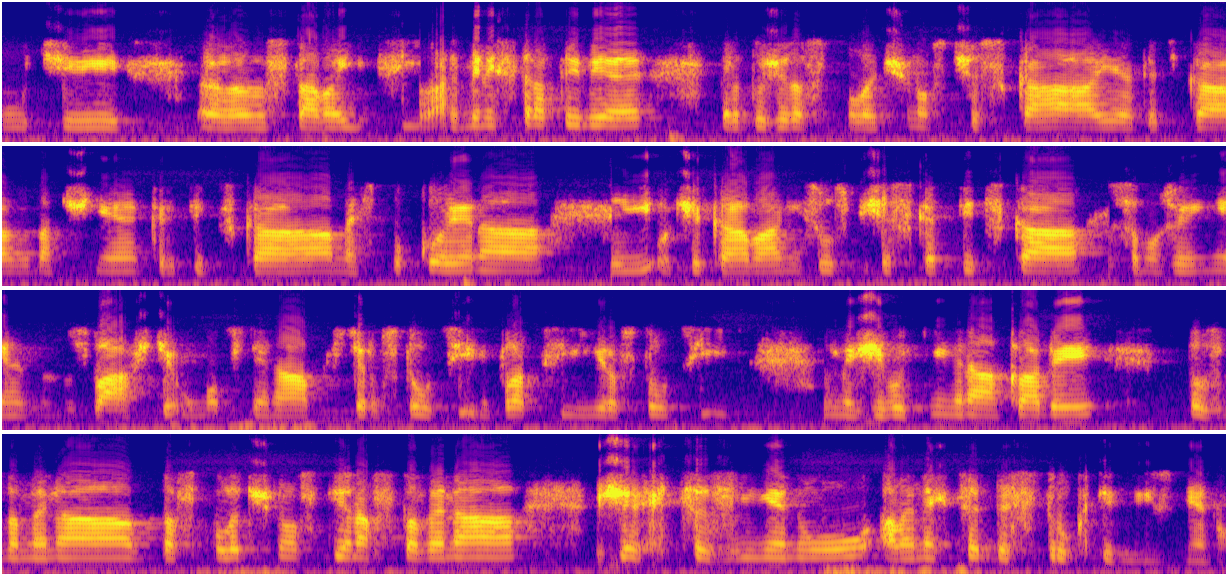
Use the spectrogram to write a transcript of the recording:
vůči stávající administrativě, protože ta společnost česká je teďka značně kritická, nespokojená, její očekávání jsou spíše skeptická, samozřejmě zvláště umocněná prostě rostoucí inflací, rostoucí životními náklady. To znamená, ta společnost je nastavená, že chce změnu, ale nechce destruktivní změnu.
